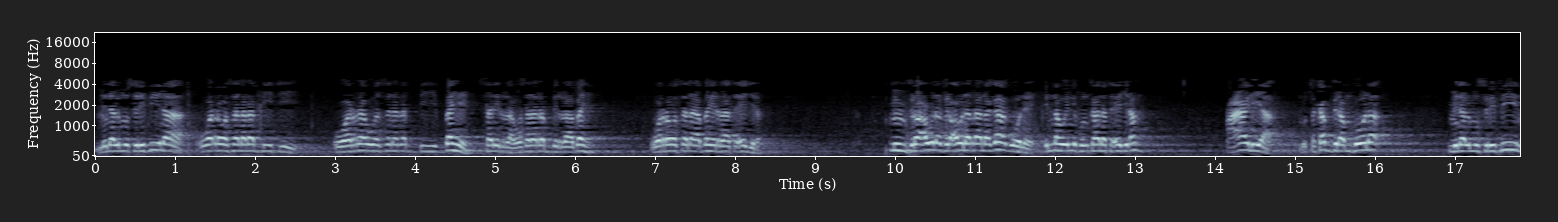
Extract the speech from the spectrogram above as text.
من المسرفين. ور وسن ربيتي ور وسن ربي به. سنرا. وسن ربي الرابه ور وسن به الرات أجر من فرعون فرعون الرانا قاقونه إنه إن كن كانت أجرة عالية متكبرا بونا من المسرفين.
